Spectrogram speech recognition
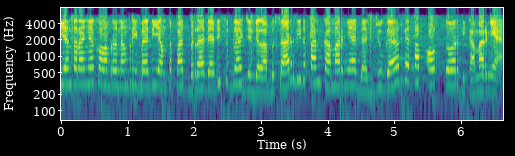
Di antaranya kolam renang pribadi yang tepat berada di sebelah jendela besar di depan kamarnya dan juga bathtub outdoor di kamarnya.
